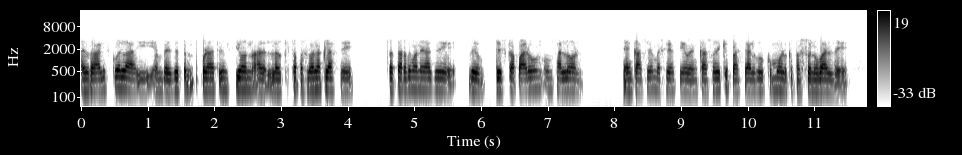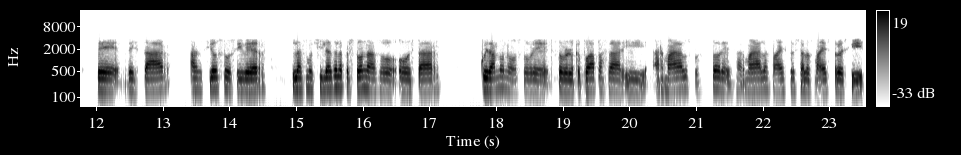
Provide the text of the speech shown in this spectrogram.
entrar a la escuela y en vez de poner atención a lo que está pasando en la clase, tratar de maneras de, de, escapar un, un, salón en caso de emergencia o en caso de que pase algo como lo que pasó en Ubalde, de, estar ansiosos y ver las mochilas de las personas o estar cuidándonos sobre, sobre lo que pueda pasar y armar a los profesores, armar a los maestros y a los maestros y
